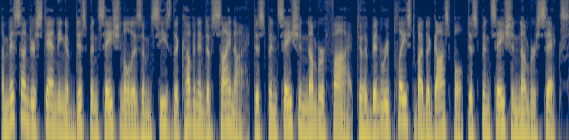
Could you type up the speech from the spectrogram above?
a misunderstanding of dispensationalism sees the covenant of Sinai dispensation number 5 to have been replaced by the gospel dispensation number 6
